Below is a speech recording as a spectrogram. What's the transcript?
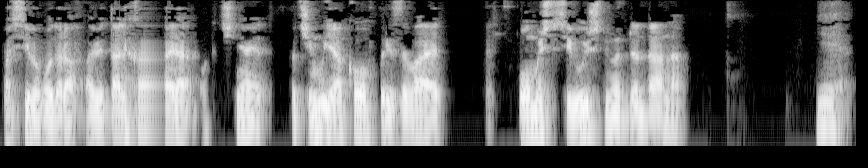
Спасибо, Годарав. А Виталий Хая уточняет, почему Яков призывает помощь Всевышнего для Дана. Нет,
